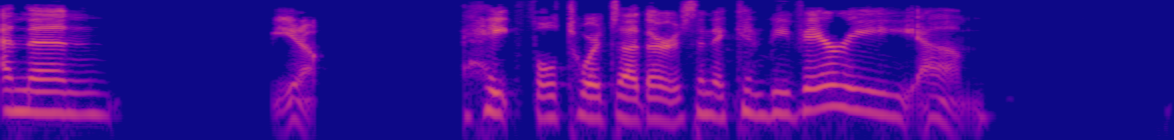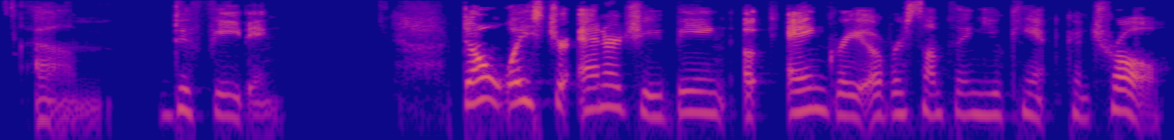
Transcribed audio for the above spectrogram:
and then you know hateful towards others and it can be very um, um, defeating. Don't waste your energy being uh, angry over something you can't control.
